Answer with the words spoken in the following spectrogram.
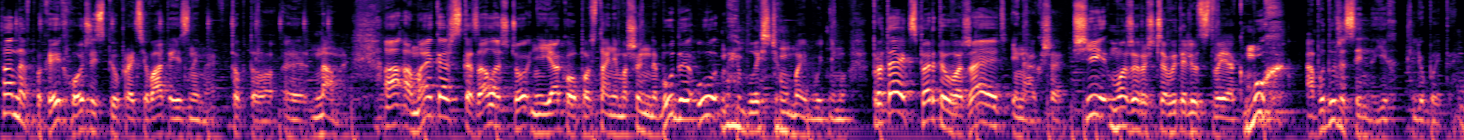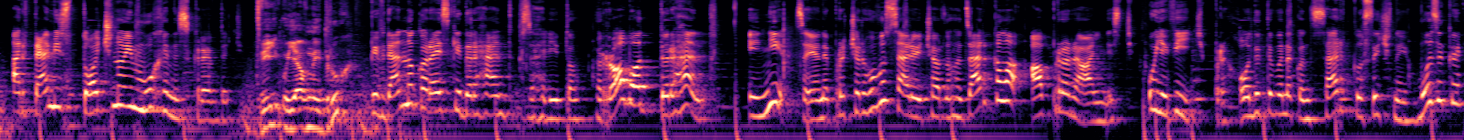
а навпаки, хочуть співпрацювати із ними, тобто е, нами. А Амека ж сказала, що ніякого повстання машин не буде у найближчому майбутньому. Проте експерти вважають інакше. Щі може розчавити людство як мух, або дуже сильно їх любити. Артеміс точно і мухи не скривдить. Твій уявний друг? Південно-корейський диригент взагалі-то. Робот-диригент. І ні, це я не про чергову серію чорного дзеркала, а про реальність. Уявіть, приходите ви на концерт класичної музики,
